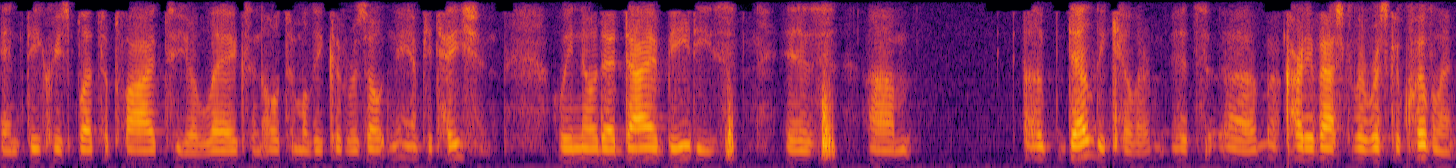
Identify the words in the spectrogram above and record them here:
and decreased blood supply to your legs and ultimately could result in amputation. We know that diabetes is um, a deadly killer. It's uh, a cardiovascular risk equivalent.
